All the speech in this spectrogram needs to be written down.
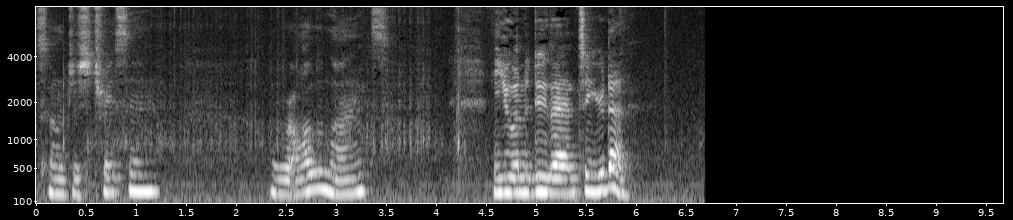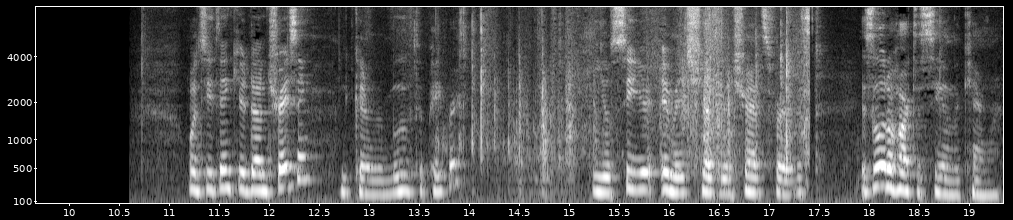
So I'm just tracing over all the lines. And you're going to do that until you're done. Once you think you're done tracing, you can remove the paper. And you'll see your image has been transferred. It's a little hard to see on the camera.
